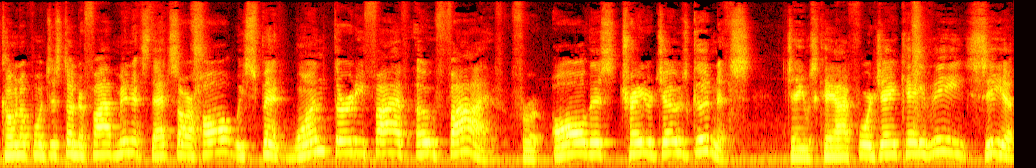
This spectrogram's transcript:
coming up on just under five minutes, that's our haul. We spent 135.05 for all this Trader Joe's goodness. James KI4JKV. See ya.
